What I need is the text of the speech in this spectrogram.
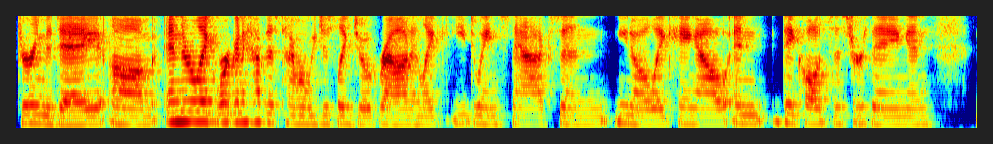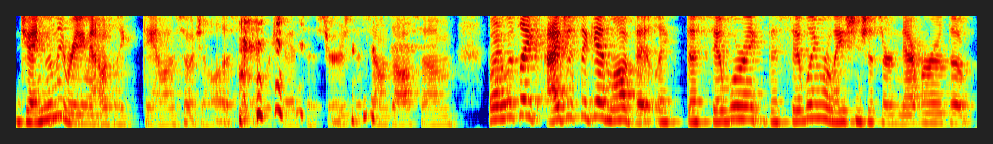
during the day. Um, and they're like, we're gonna have this time where we just like joke around and like eat Dwayne snacks and you know, like hang out. And they call it sister thing. And genuinely reading that, I was like, damn, I'm so jealous. Like, I wish I had sisters. This sounds awesome. But it was like, I just again love that like the sibling the sibling relationships are never the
